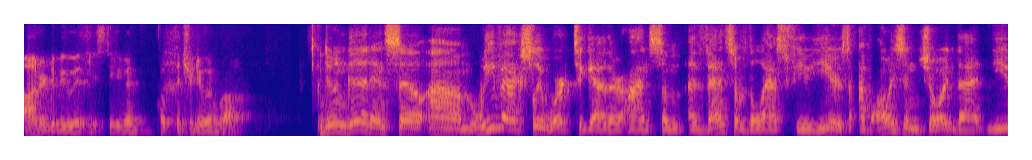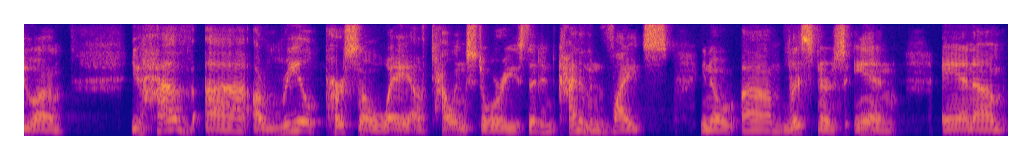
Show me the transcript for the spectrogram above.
Honored to be with you, Stephen. Hope that you're doing well. Doing good. And so um, we've actually worked together on some events over the last few years. I've always enjoyed that. You, um, you have uh, a real personal way of telling stories that in, kind of invites you know um, listeners in and um,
